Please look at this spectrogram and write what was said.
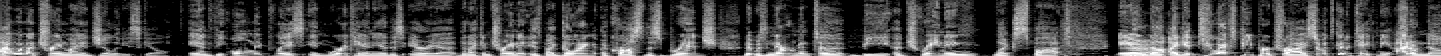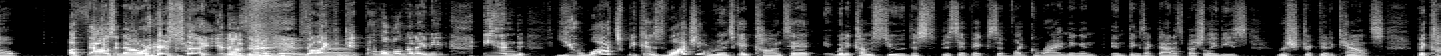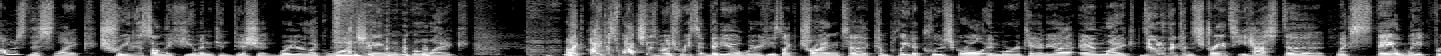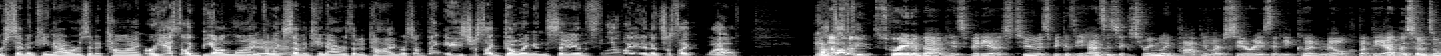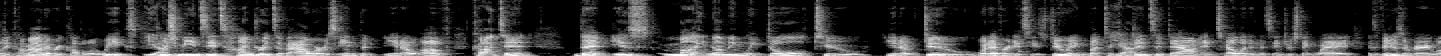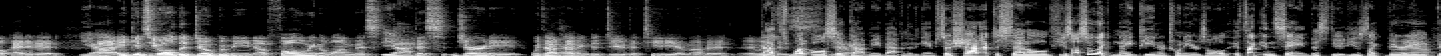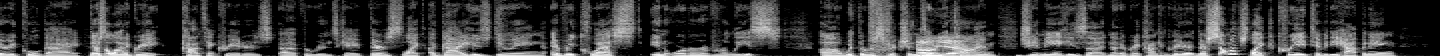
I want to train my agility skill. And the only place in Morytania, this area, that I can train it is by going across this bridge that was never meant to be a training like spot. And yeah. uh, I get two XP per try. So it's going to take me, I don't know, a thousand hours, you know, exactly, to, to yeah. like get the level that I need. And you watch because watching RuneScape content when it comes to the specifics of like grinding and, and things like that, especially these restricted accounts, becomes this like treatise on the human condition where you're like watching the like like I just watched his most recent video where he's like trying to complete a clue scroll in Morytania and like due to the constraints he has to like stay awake for 17 hours at a time or he has to like be online yeah. for like 17 hours at a time or something and he's just like going insane slowly and it's just like wow. Well, that's what's great about his videos too, is because he has this extremely popular series that he could milk, but the episodes only come out every couple of weeks, yeah. which means it's hundreds of hours in, you know, of content that is mind-numbingly dull to you know do whatever it is he's doing but to yeah. condense it down and tell it in this interesting way. His videos are very well edited. Yeah. Uh, it gives you all the dopamine of following along this yeah. this journey without having to do the tedium of it that's is, what also yeah. got me back into the game. So shout out to settled. He's also like 19 or 20 years old. It's like insane this dude. He's like very very cool guy. There's a lot of great content creators uh, for RuneScape. There's like a guy who's doing every quest in order of release. Uh, with the restrictions oh, of yeah. the time, Jimmy, he's uh, another great content creator. There's so much like creativity happening,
